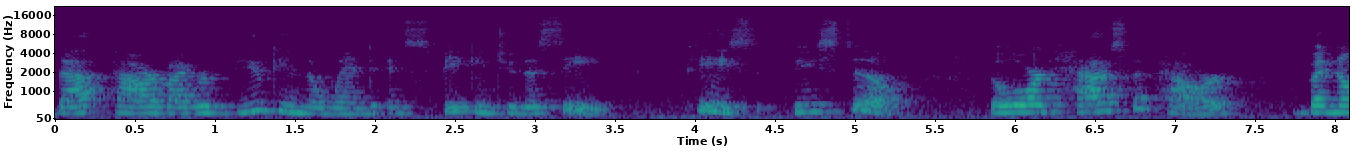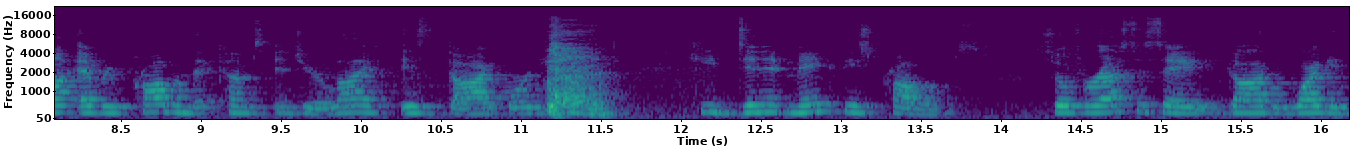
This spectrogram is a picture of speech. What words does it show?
that power by rebuking the wind and speaking to the sea Peace, be still. The Lord has the power, but not every problem that comes into your life is God ordained. he didn't make these problems. So for us to say, God, why did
